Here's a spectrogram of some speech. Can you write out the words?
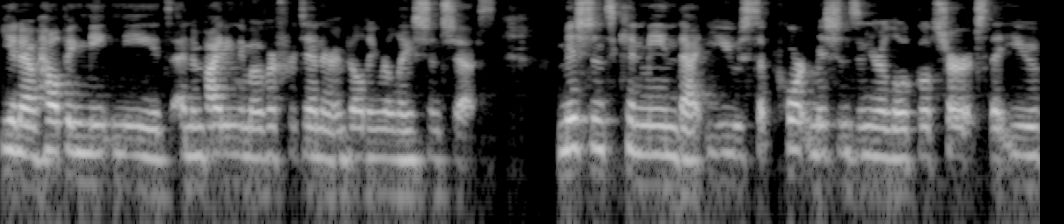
you know, helping meet needs and inviting them over for dinner and building relationships missions can mean that you support missions in your local church that you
